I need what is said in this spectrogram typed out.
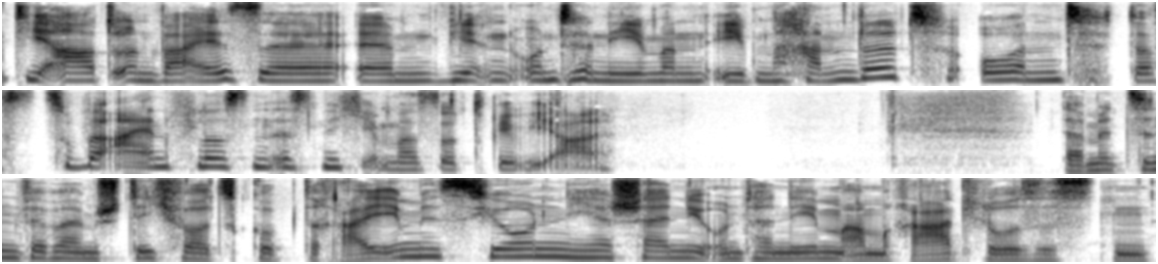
die Art und Weise, ähm, wie ein Unternehmen eben handelt. Und das zu beeinflussen, ist nicht immer so trivial. Damit sind wir beim Stichwort Scope-3-Emissionen. Hier scheinen die Unternehmen am ratlosesten.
